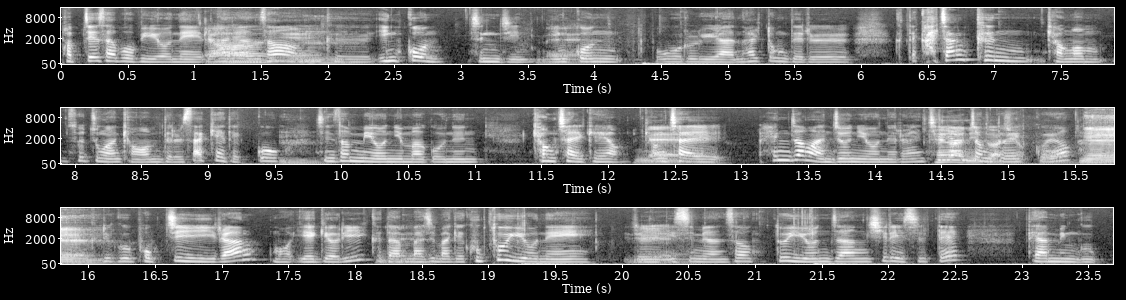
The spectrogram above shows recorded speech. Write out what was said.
법제사법위원회를 아, 하면서 예. 그 인권 증진, 네. 인권 보호를 위한 활동들을 그때 가장 큰 경험, 소중한 경험들을 쌓게 됐고 음. 진선미 의원님하고는 경찰 개혁, 네. 경찰 행정안전위원회를 한 7년 행안위도 정도 하셨고. 했고요. 네. 그리고 복지랑 뭐 예결위, 그다음 네. 마지막에 국토위원회를 네. 있으면서 국토위원장실에 있을 때 대한민국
